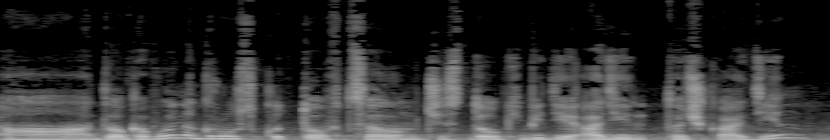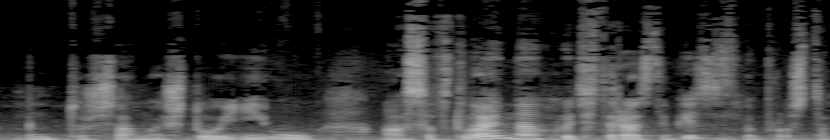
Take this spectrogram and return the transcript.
а, долговую нагрузку, то в целом чистый долг EBD 1.1, ну, то же самое, что и у а, софтлайна, хоть это разный бизнес, но просто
